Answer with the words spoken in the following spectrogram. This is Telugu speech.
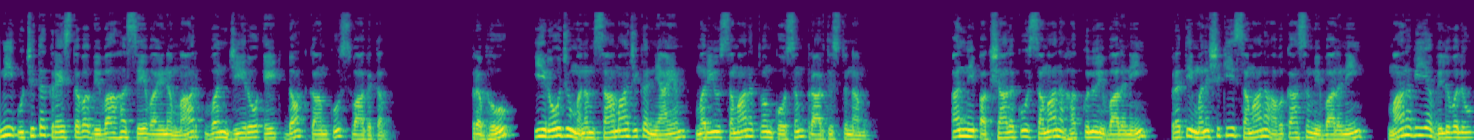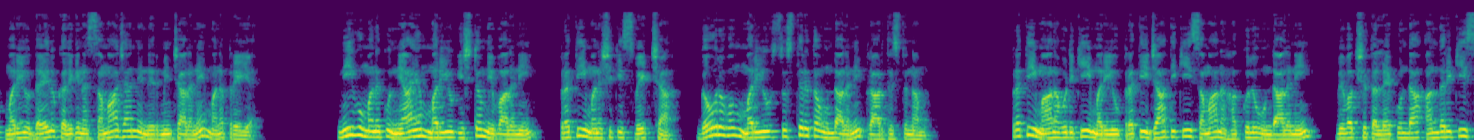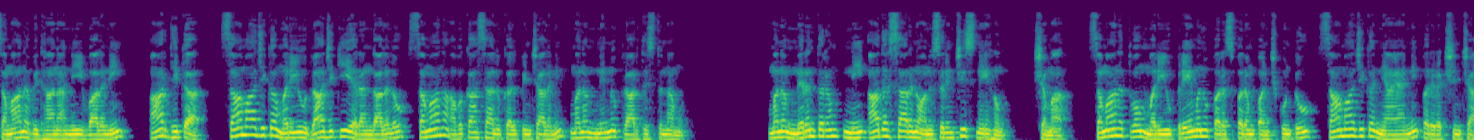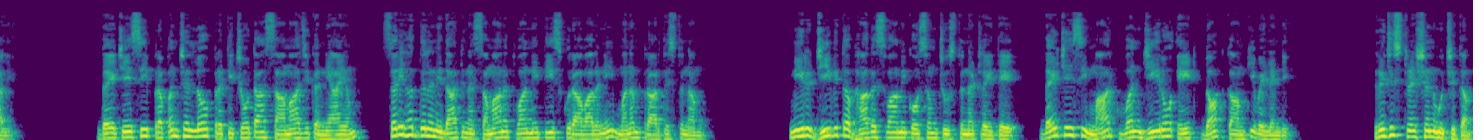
మీ ఉచిత క్రైస్తవ వివాహ సేవ అయిన mark one zero eight dot కామ్కు స్వాగతం. ప్రభూ ఈ రోజు మనం సామాజిక న్యాయం మరియు సమానత్వం కోసం ప్రార్థిస్తున్నాము. అన్ని పక్షాలకు సమాన హక్కులు ఇవ్వాలని ప్రతి మనిషికి సమాన అవకాశం ఇవ్వాలని మానవీయ విలువలు మరియు దయలు కలిగిన సమాజాన్ని నిర్మించాలనే మన ప్రేయ. నీవు మనకు న్యాయం మరియు ఇష్టం ఇవ్వాలని ప్రతి మనిషికి స్వేచ్ఛ. గౌరవం మరియు సుస్థిరత ఉండాలని ప్రార్థిస్తున్నాము ప్రతి మానవుడికి మరియు ప్రతి జాతికి సమాన హక్కులు ఉండాలని వివక్షత లేకుండా అందరికీ సమాన విధానాన్ని ఇవ్వాలని ఆర్థిక సామాజిక మరియు రాజకీయ రంగాలలో సమాన అవకాశాలు కల్పించాలని మనం నిన్ను ప్రార్థిస్తున్నాము. మనం నిరంతరం నీ ఆదర్శాలను అనుసరించి స్నేహం క్షమ సమానత్వం మరియు ప్రేమను పరస్పరం పంచుకుంటూ సామాజిక న్యాయాన్ని పరిరక్షించాలి. దయచేసి ప్రపంచంలో ప్రతి చోటా సామాజిక న్యాయం సరిహద్దులని దాటిన సమానత్వాన్ని తీసుకురావాలని మనం ప్రార్థిస్తున్నాము. మీరు జీవిత భాగస్వామి కోసం చూస్తున్నట్లయితే దయచేసి mark one zero eight dot కామ్కి వెళ్ళండి. రిజిస్ట్రేషన్ ఉచితం.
